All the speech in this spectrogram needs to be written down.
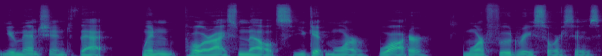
you mentioned that when polar ice melts, you get more water, more food resources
